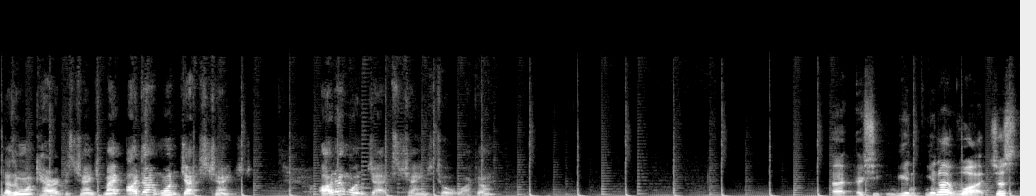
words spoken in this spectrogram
doesn't want characters changed. Mate, I don't want Jax changed. I don't want Jax changed to a white guy. Uh, you, you know what? Just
